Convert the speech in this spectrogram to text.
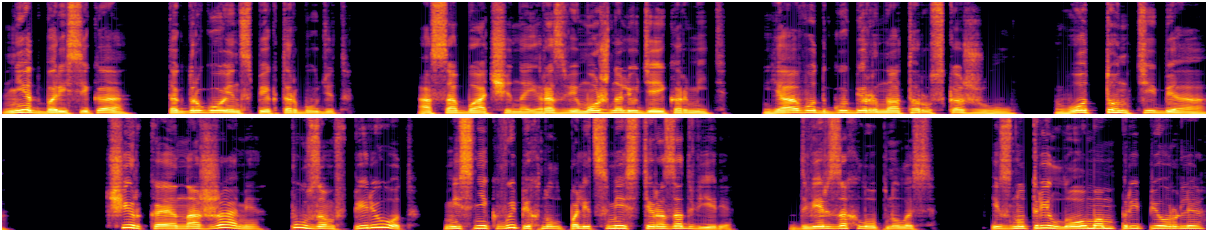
«Нет Борисика, так другой инспектор будет. А собачиной разве можно людей кормить? Я вот губернатору скажу. Вот он тебя!» Чиркая ножами, пузом вперед, мясник выпихнул полицмейстера за двери. Дверь захлопнулась. Изнутри ломом приперли,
